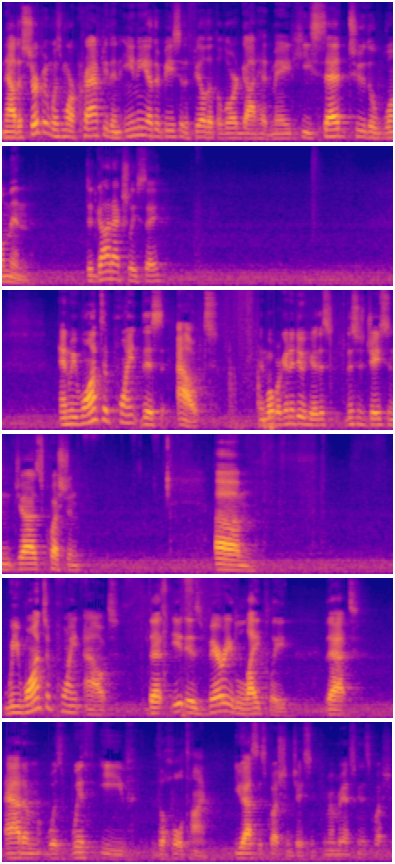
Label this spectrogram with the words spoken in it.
Now, the serpent was more crafty than any other beast of the field that the Lord God had made. He said to the woman, did God actually say? And we want to point this out. And what we're going to do here, this, this is Jason Jaz's question. Um, we want to point out that it is very likely that Adam was with Eve the whole time. You asked this question, Jason. You remember asking this question?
